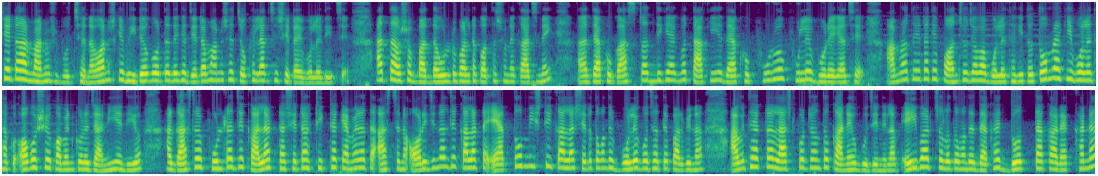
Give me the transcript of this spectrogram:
সেটা আর মানুষ বুঝছে না। মানুষকে ভিডিও করতে দেখে যেটা মানুষের চোখে লাগছে, সেটাই বলে দিচ্ছে। আর তাও সব বাদ দাও উল্টো পাল্টা কথা শুনে কাজ নেই। দেখো, গাছটার দিকে একবার তাকিয়ে দেখো, পুরো ফুলে ভরে গেছে। আমরা তো এটাকে পঞ্চজবা বলে থাকি, তো তোমরা কি বলে থাকো? অবশ্যই কমেন্ট করে জানিয়ে দিও। আর গাছটার ফুলটার যে কালারটা সেটা ঠিকঠাক ক্যামেরাতে আসছে না। অরিজিনাল যে কালারটা এত মিষ্টি কালার সেটা তোমাদের বলে বোঝাতে পারবি না। আমি তো একটা লাস্ট পর্যন্ত কানেও গুজে নিলাম। এইবার চলো তোমাদের দেখায় দোত্তাকার একখানা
